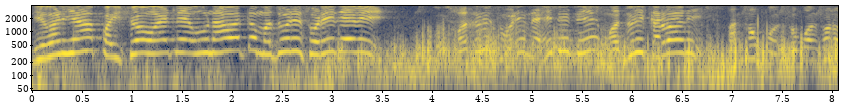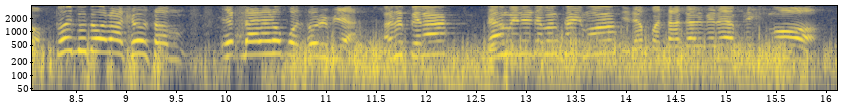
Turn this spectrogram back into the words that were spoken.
જીવણિયા પૈસો હોય એટલે એવું ના હોય કે મજૂરી છોડી દેવી. મજૂરી છોડી નહીં દીધી મજૂરી કરવાની. પાંચસો પાંચસો પાંચસો નો હપ્તોય જુદો રાખ્યો સમ એક દાડાનો પાંચસો રૂપિયા. અને પેલા દસ મહિને ડબલ થઈ મો. પચાસ હજાર મેળ્યા ફિક્સમાં આમ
